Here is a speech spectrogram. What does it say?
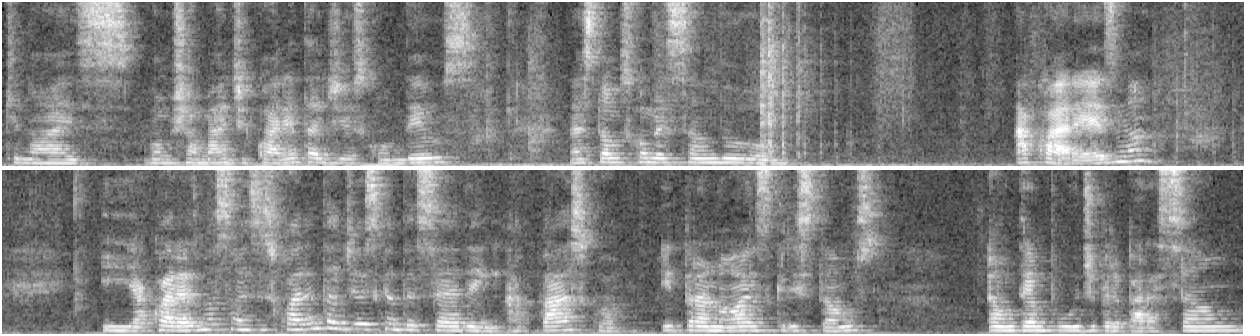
que nós vamos chamar de 40 dias com Deus. Nós estamos começando a quaresma, e a quaresma são esses 40 dias que antecedem a Páscoa, e para nós cristãos é um tempo de preparação,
